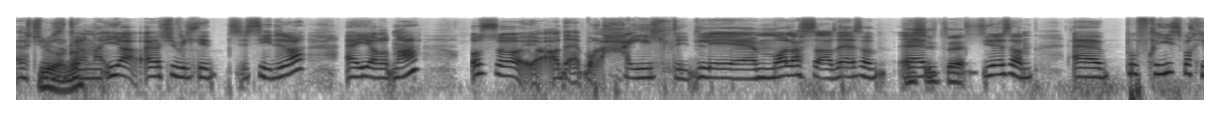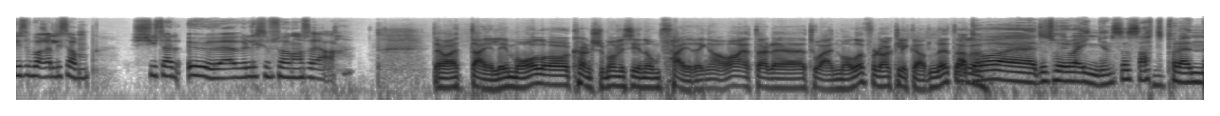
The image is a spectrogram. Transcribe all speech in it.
Jeg vet ikke hvilket hjørne. Ja, jeg vet ikke hvilken side det var. Eh, hjørnet. Og så, ja, det er bare helt nydelig mål, altså. Det er sånn Jeg eh, sitter det er sånn eh, På frisparket så bare liksom skyter han over, liksom sånn, altså, ja. Det var et deilig mål, og kanskje må vi si noe om feiringa òg, etter det 2-1-målet, for da klikka det litt, Ja, da, eh, da tror jeg det var ingen som satt på den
